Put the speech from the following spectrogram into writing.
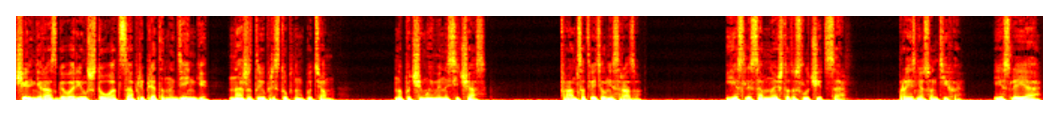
Чель не раз говорил, что у отца припрятаны деньги, нажитые преступным путем. Но почему именно сейчас? Франц ответил не сразу. «Если со мной что-то случится», — произнес он тихо, — «если я...»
